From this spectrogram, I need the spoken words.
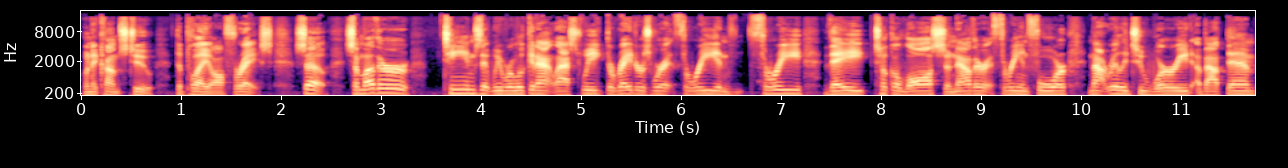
when it comes to the playoff race. So, some other teams that we were looking at last week. The Raiders were at three and three. They took a loss, so now they're at three and four. Not really too worried about them.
